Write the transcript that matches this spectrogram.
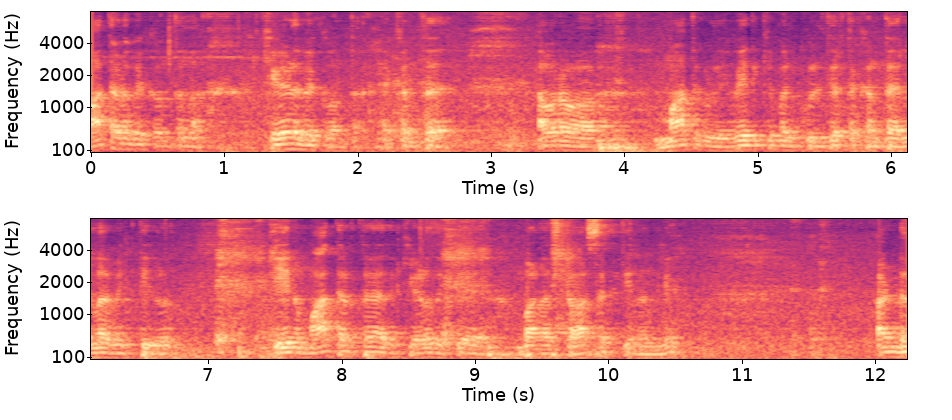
ಮಾತಾಡಬೇಕು ಅಂತಲ್ಲ ಕೇಳಬೇಕು ಅಂತ. ಯಾಕಂತ ಅವರ ಮಾತುಗಳು, ವೇದಿಕೆ ಮೇಲೆ ಕುಳಿತಿರ್ತಕ್ಕಂಥ ಎಲ್ಲ ವ್ಯಕ್ತಿಗಳು ಏನು ಮಾತಾಡ್ತಾರೆ ಅದು ಕೇಳೋದಕ್ಕೆ ಭಾಳಷ್ಟು ಆಸಕ್ತಿ ನನಗೆ. ಅಂಡ್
